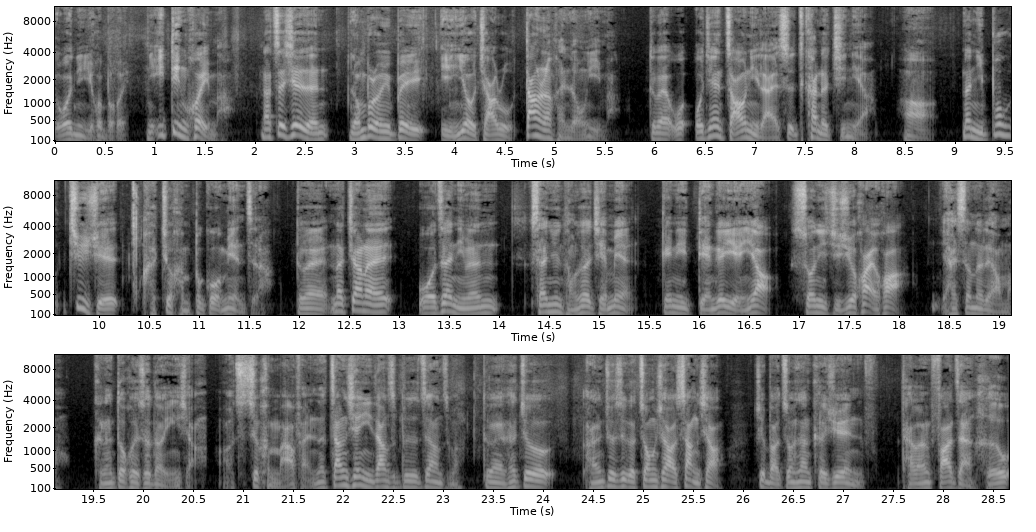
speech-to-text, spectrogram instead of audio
我问你，你会不会？你一定会嘛。那这些人容不容易被引诱加入？当然很容易嘛，对不对？我我今天找你来是看得起你啊，哦，那你不拒绝就很不给我面子了，对不对？那将来我在你们三军统帅前面给你点个眼药，说你几句坏话，你还生得了吗？可能都会受到影响啊，哦，这就很麻烦。那张先仪当时不是这样子吗？对，他就好像就是一个中校上校，就把中山科学院台湾发展核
